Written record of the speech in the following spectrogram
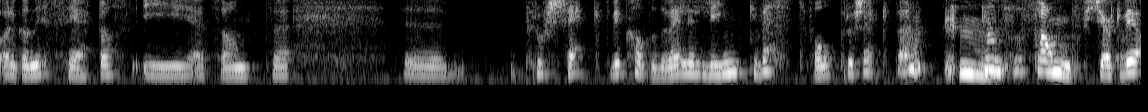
organiserte oss i et sånt eh, prosjekt Vi kalte det vel Link Vestfold-prosjektet. Så samkjørte vi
